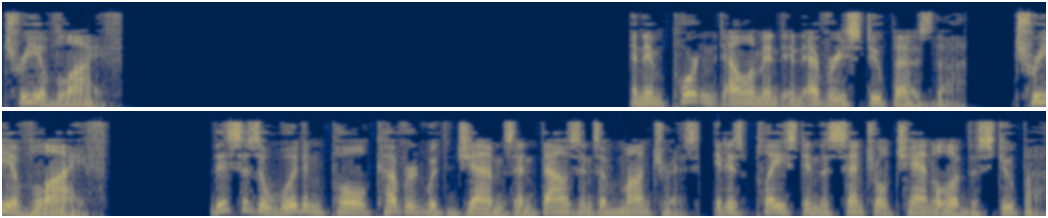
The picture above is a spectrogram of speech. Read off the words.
Tree of life An important element in every stupa is the tree of life. This is a wooden pole covered with gems and thousands of mantras, it is placed in the central channel of the stupa.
